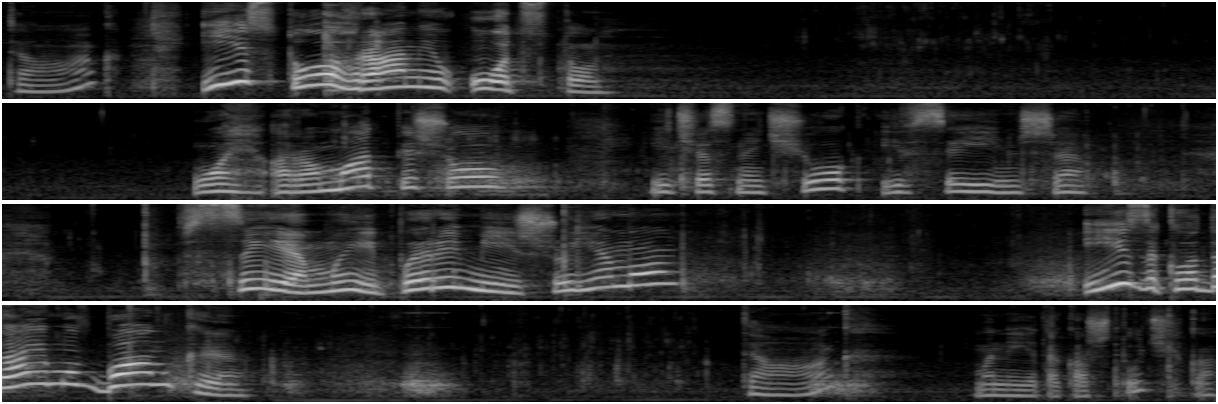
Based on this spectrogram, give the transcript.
Так. І 100 грамів оцту. Ой, аромат пішов, і чесничок, і все інше. Все ми перемішуємо і закладаємо в банки. Так, в мене є така штучка.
